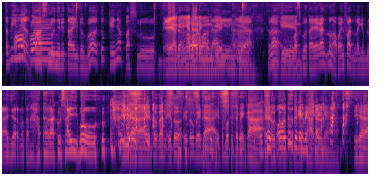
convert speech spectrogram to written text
tapi ini Offline. pas lu nyeritain ke gue tuh kayaknya pas lu Iya, udah kayaknya daring mungkin. iya soalnya Mungkin. pas gue tanya kan lu ngapain Van lagi belajar nonton Hataraku Saibo iya, itu kan itu itu beda. Itu buat UTBK. itu Oh, itu buat UTBK. kayaknya. Iya,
